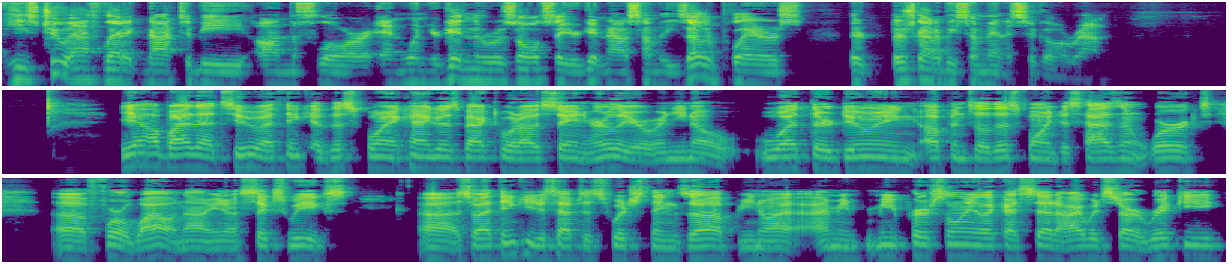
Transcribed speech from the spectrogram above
he's too athletic not to be on the floor. And when you're getting the results that you're getting out of some of these other players, there, there's got to be some minutes to go around. Yeah, I'll buy that too. I think at this point, it kind of goes back to what I was saying earlier when, you know, what they're doing up until this point just hasn't worked uh, for a while now, you know, six weeks. Uh, so I think you just have to switch things up. You know, I, I mean, me personally, like I said, I would start Ricky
